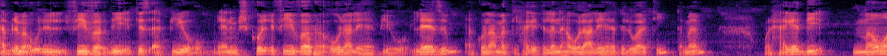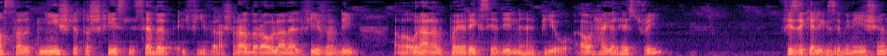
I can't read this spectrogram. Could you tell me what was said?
قبل ما أقول ال fever دي it is a PUO يعني مش كل fever هقول عليها PUO لازم أكون عملت الحاجات اللي أنا هقول عليها دلوقتي تمام؟ والحاجات دي ما وصلتنيش لتشخيص لسبب ال fever. عشان أقدر أقول على ال fever دي أو أقول على ال pyrexia دي إنها PUO أول حاجة ال history physical examination.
